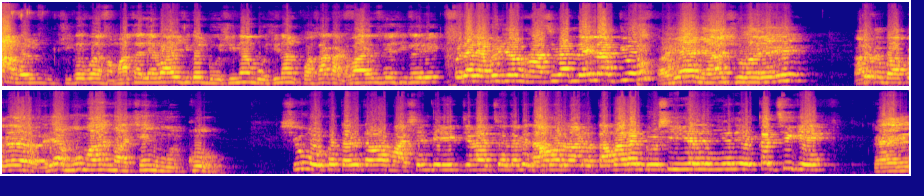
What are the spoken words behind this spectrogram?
આ વળી હમાસા લેવા આવ્યું શિખર ડોશીના બોશીના કોસા કાઢવા આવ્યું છે શિખર. બધા લેબુજી હાસી વાત નહીં લાગતી હો. અરે ના શું અરે? આ તો બાપરે અરે હું મારા માસે ઓળખું. શું ઓળખો તમે? તમારા માસેન એક જેવા છો. તમે ના માનવાનો તમારા ડોશી ઈ અને ઈ અને એક જ છે કે? ત્યારે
